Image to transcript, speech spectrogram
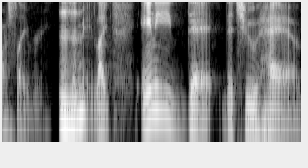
are slavery mm-hmm. to me. Like any debt that you have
